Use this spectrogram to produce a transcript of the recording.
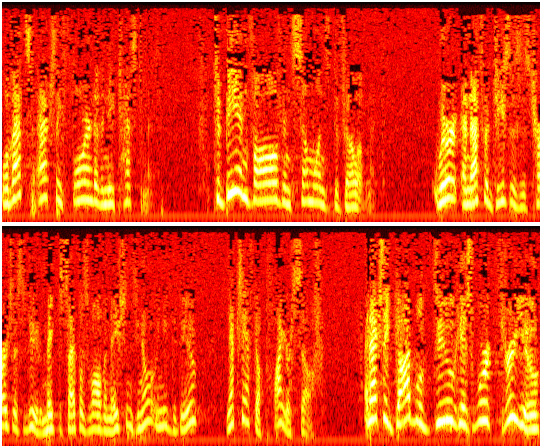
Well, that's actually foreign to the New Testament. To be involved in someone's development. We're, and that's what Jesus has charged us to do, to make disciples of all the nations. You know what we need to do? You actually have to apply yourself. And actually, God will do his work through you,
